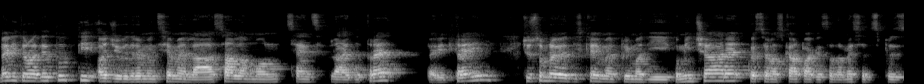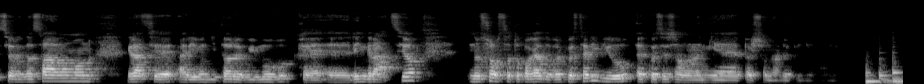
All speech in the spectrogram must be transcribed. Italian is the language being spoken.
Ben ritrovati a tutti, oggi vedremo insieme la Salomon Sense Ride 3 per il trail. Giusto un breve disclaimer prima di cominciare, questa è una scarpa che è stata messa a disposizione da Salomon grazie al rivenditore WeMove che eh, ringrazio. Non sono stato pagato per questa review e queste sono le mie personali opinioni.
